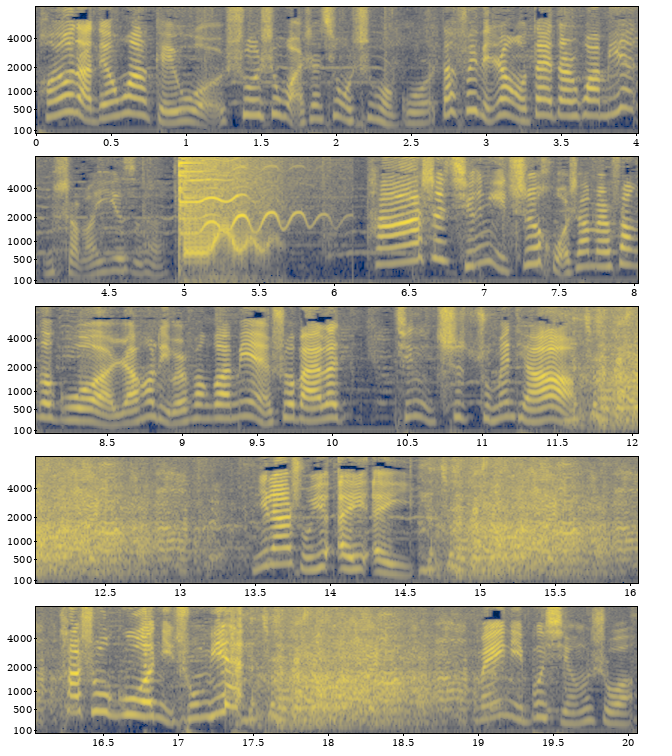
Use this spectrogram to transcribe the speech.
朋友打电话给我说是晚上请我吃火锅，但非得让我带袋挂面，你什么意思？他？他是请你吃火上面放个锅，然后里边放挂面，说白了，请你吃煮面条。你俩属于 A A，他出锅，你出面。没你不行。说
